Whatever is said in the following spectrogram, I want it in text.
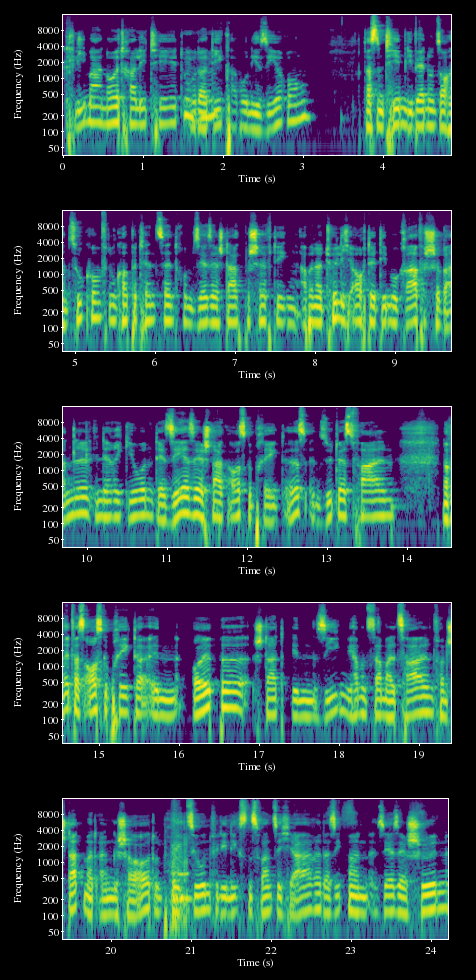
Klimaneutralität mhm. oder Dekarbonisierung. Das sind Themen, die werden uns auch in Zukunft im Kompetenzzentrum sehr, sehr stark beschäftigen. Aber natürlich auch der demografische Wandel in der Region, der sehr, sehr stark ausgeprägt ist. In Südwestfalen noch etwas ausgeprägter in Olpe statt in Siegen. Wir haben uns da mal Zahlen von Stadtmat angeschaut und Projektionen für die nächsten 20 Jahre. Da sieht man sehr, sehr schön,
